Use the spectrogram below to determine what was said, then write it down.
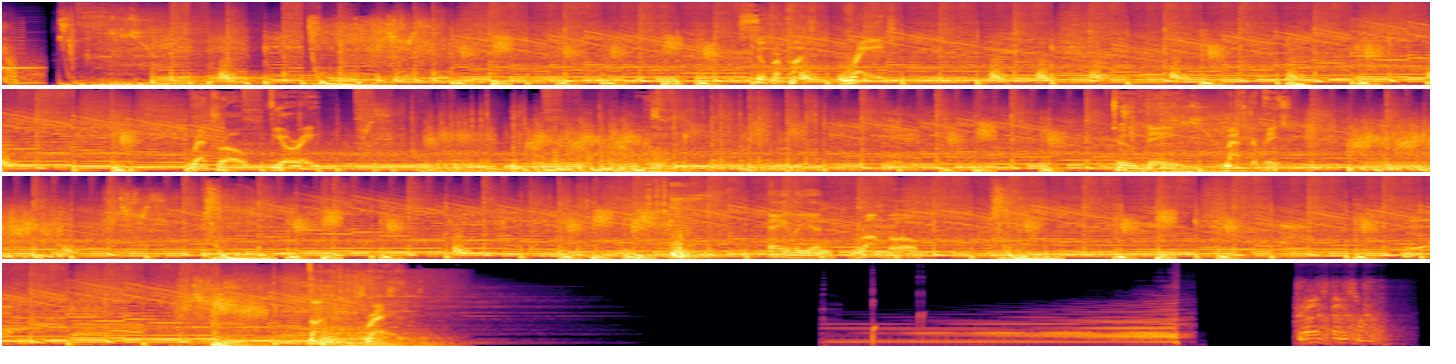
Super Punch Rage. Retro Fury. 2D Masterpiece. rumble. Thunder Ray. PlayStation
